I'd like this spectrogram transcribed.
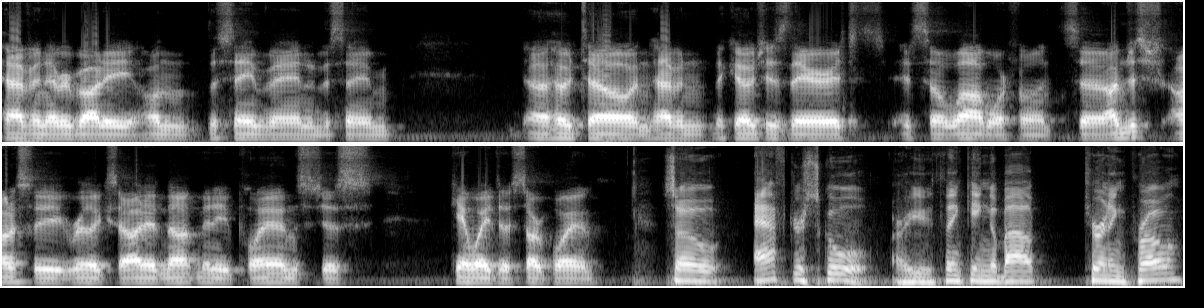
having everybody on the same van and the same uh, hotel and having the coaches there, it's it's a lot more fun. So I'm just honestly really excited. Not many plans, just can't wait to start playing. So after school, are you thinking about turning pro?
